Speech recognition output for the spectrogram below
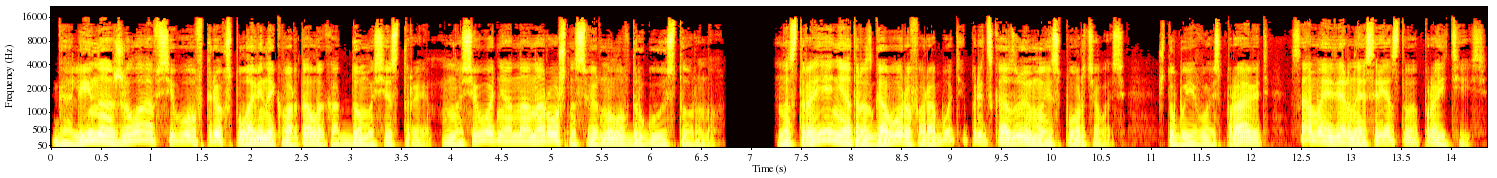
Галина жила всего в трех с половиной кварталах от дома сестры, но сегодня она нарочно свернула в другую сторону. Настроение от разговоров о работе предсказуемо испортилось. Чтобы его исправить, самое верное средство — пройтись.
